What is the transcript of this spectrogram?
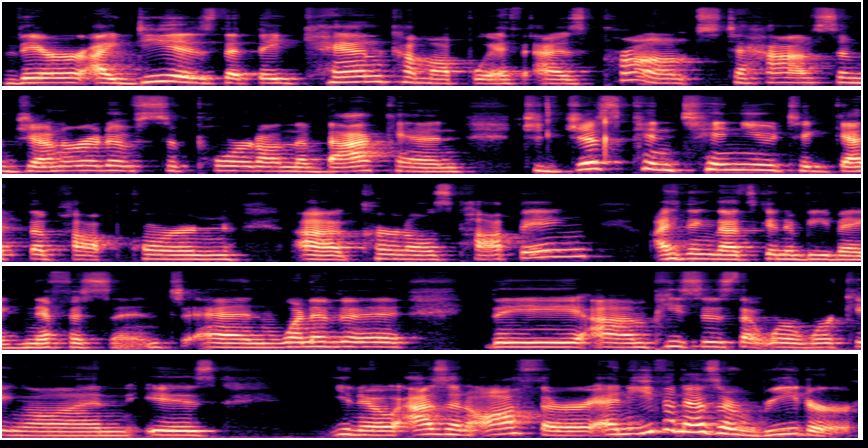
their ideas that they can come up with as prompts to have some generative support on the back end to just continue to get the popcorn uh, kernels popping I think that's going to be magnificent. And one of the the um, pieces that we're working on is, you know, as an author and even as a reader,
